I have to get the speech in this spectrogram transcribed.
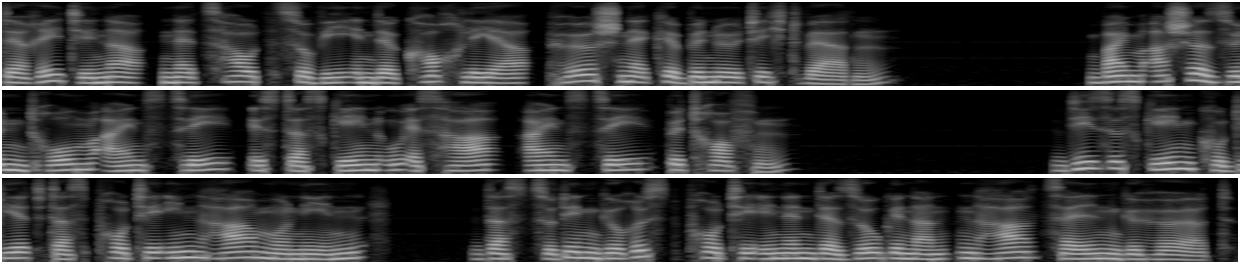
der Retina, Netzhaut sowie in der Cochlea, Hörschnecke benötigt werden. Beim Usher-Syndrom 1c ist das Gen USH1c betroffen. Dieses Gen kodiert das Protein Harmonin, das zu den Gerüstproteinen der sogenannten Haarzellen gehört.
